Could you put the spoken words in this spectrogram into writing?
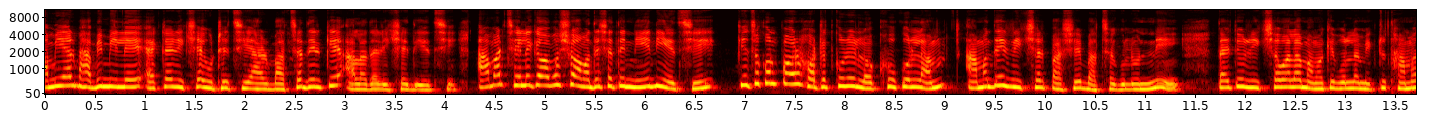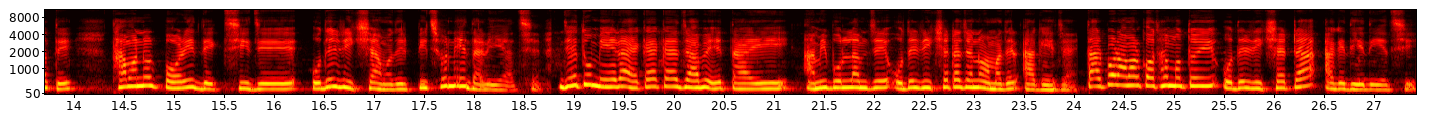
আমি আর ভাবি মিলে একটা রিক্সায় উঠেছি আর বাচ্চাদেরকে আলাদা রিক্সায় দিয়েছি। আমার ছেলেকে অবশ্য আমাদের সাথে নিয়ে নিয়েছি কিছুক্ষণ পর হঠাৎ করে লক্ষ্য করলাম আমাদের রিক্সার পাশে বাচ্চাগুলো নেই। তাই তো রিক্সাওয়ালা মামাকে বললাম, একটু থামাতে। থামানোর পরে দেখছি যে ওদের রিক্সা আমাদের পিছনে দাঁড়িয়ে আছে। যেহেতু মেয়েরা একা একা যাবে, তাই আমি বললাম যে ওদের রিক্সাটা যেন আমাদের আগে যায়। তারপর আমার কথা মতোই ওদের রিক্সাটা আগে দিয়ে দিয়েছি।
